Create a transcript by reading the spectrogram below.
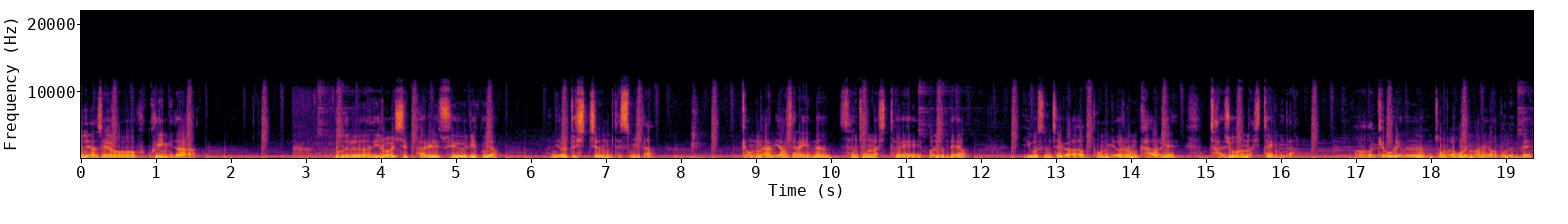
안녕하세요. 후크입니다. 오늘은 1월 18일 수요일이고요. 한 12시쯤 됐습니다. 경남 양산에 있는 산천 낚시터에 왔는데요. 이곳은 제가 봄, 여름, 가을에 자주 오는 낚시터입니다. 어, 겨울에는 정말 오랜만에 와보는데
